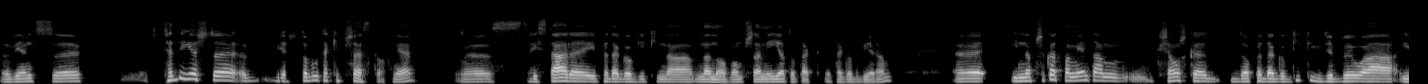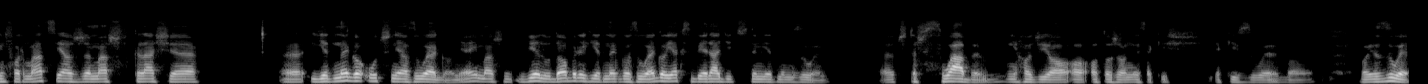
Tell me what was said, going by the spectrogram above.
więc wtedy jeszcze, wiesz, to był taki przeskok, nie? Z tej starej pedagogiki na, na nową, przynajmniej ja to tak, tak odbieram. I na przykład pamiętam książkę do pedagogiki, gdzie była informacja, że masz w klasie E, jednego ucznia złego, nie? I masz wielu dobrych, jednego złego, jak sobie radzić z tym jednym złym, e, czy też słabym. Nie chodzi o, o, o to, że on jest jakiś, jakiś zły, bo, bo jest zły.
